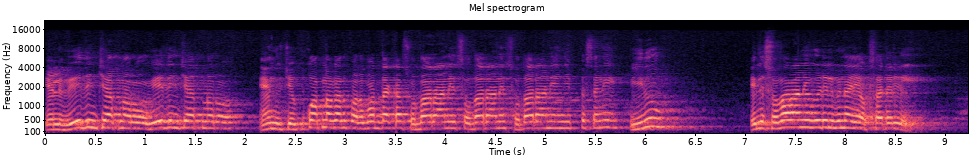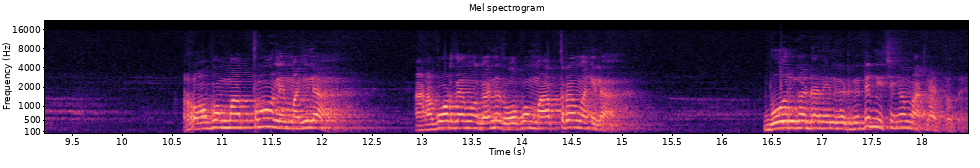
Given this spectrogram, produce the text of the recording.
వీళ్ళు వేధించేస్తున్నారు వేధించేస్తున్నారు ఏం నువ్వు చెప్పుకోతున్నావు కదా పదపద్దాక సుధారాణి సుధారాణి సుధారాణి అని చెప్పేసి అని విను. వెళ్ళి సుధారాణి వీడియోలు వినాయి ఒకసారి వెళ్ళి. రూపం మాత్రం లే మహిళ. అనకూడదేమో కానీ రూపం మాత్రమే మహిళ. బోరుగడ్డ నీళ్ళు గట్టుకంటే నిజంగా మాట్లాడుతుంది.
